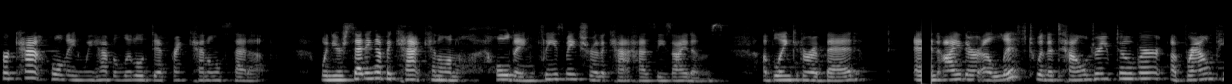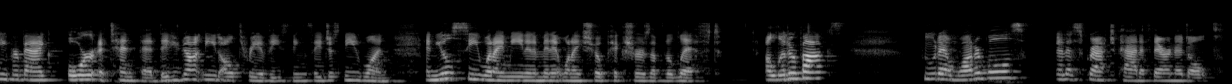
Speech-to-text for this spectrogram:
For cat holding, we have a little different kennel setup. When you're setting up a cat kennel and holding, please make sure the cat has these items. A blanket or a bed, and either a lift with a towel draped over, a brown paper bag, or a tent bed. They do not need all three of these things, they just need one. And you'll see what I mean in a minute when I show pictures of the lift. A litter box, food and water bowls, and a scratch pad if they're an adult.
